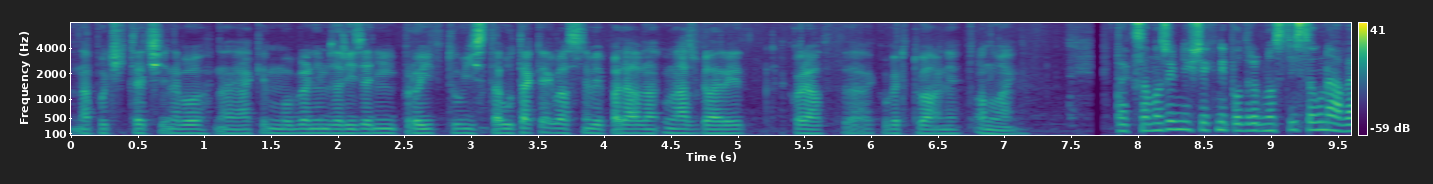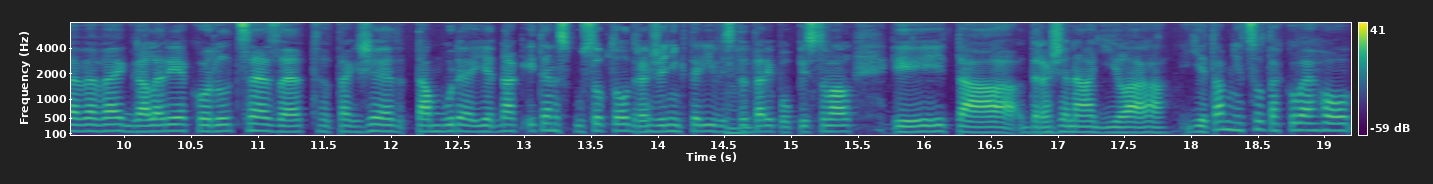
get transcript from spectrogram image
na počítači nebo na nějakém mobilním zařízení projít tu výstavu tak, jak vlastně vypadá u nás v galerii, akorát jako virtuálně online. Tak samozřejmě všechny podrobnosti jsou na www.galeriekodl.cz, takže tam bude jednak i ten způsob toho dražení, který vy jste mhm. tady popisoval, i ta dražená díla. Je tam něco takového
